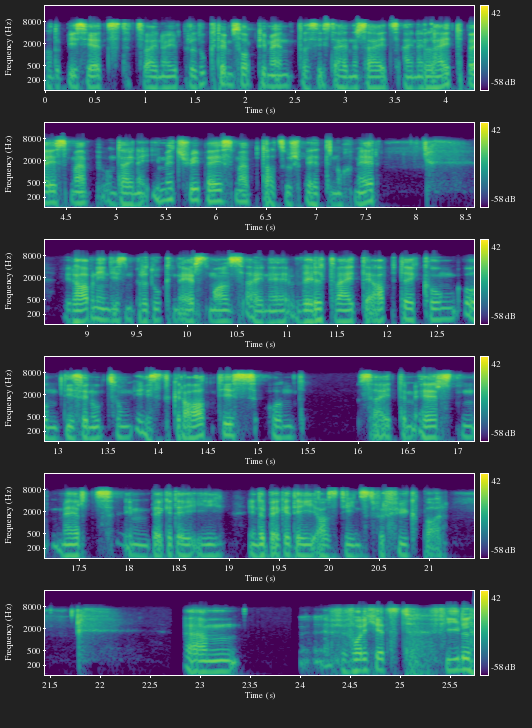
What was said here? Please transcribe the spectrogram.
oder bis jetzt zwei neue Produkte im Sortiment. Das ist einerseits eine Light-Base Map und eine Imagery Base Map, dazu später noch mehr. Wir haben in diesen Produkten erstmals eine weltweite Abdeckung und diese Nutzung ist gratis und seit dem 1. März im BGDI, in der BGDI als Dienst verfügbar. Ähm, bevor ich jetzt viel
